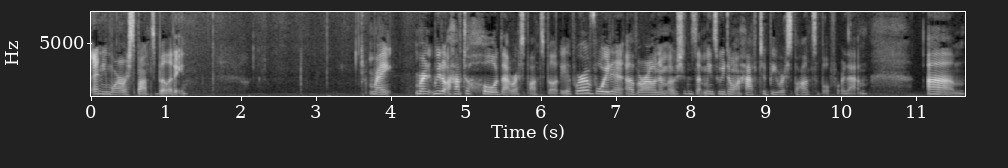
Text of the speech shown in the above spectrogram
any more responsibility. Right? We don't have to hold that responsibility. If we're avoidant of our own emotions, that means we don't have to be responsible for them. Um,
